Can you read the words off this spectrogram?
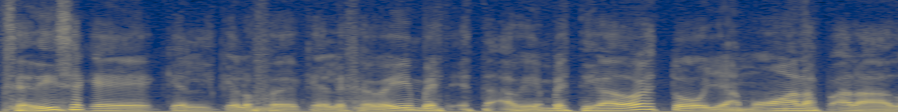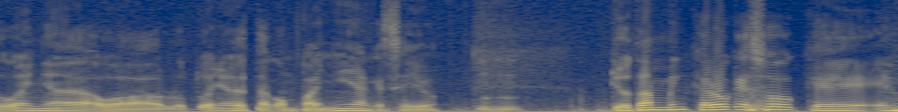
se dice que, que, el, que, el FBI había investigado esto o llamó a la, a la, dueña o a los dueños de esta compañía, qué sé yo. Yo también creo que eso que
